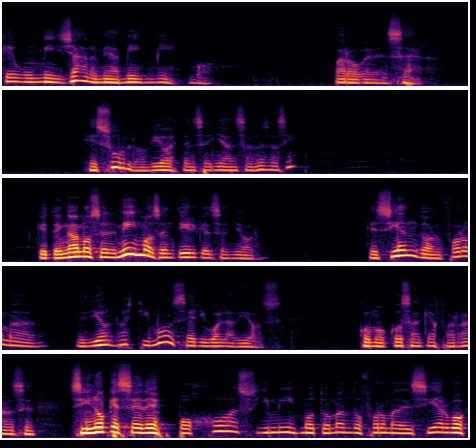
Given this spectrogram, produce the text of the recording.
que humillarme a mí mismo para obedecer. Jesús nos dio esta enseñanza, ¿no es así? Que tengamos el mismo sentir que el Señor, que siendo en forma de Dios no estimó ser igual a Dios como cosa que aferrarse, sino que se despojó a sí mismo tomando forma de siervo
